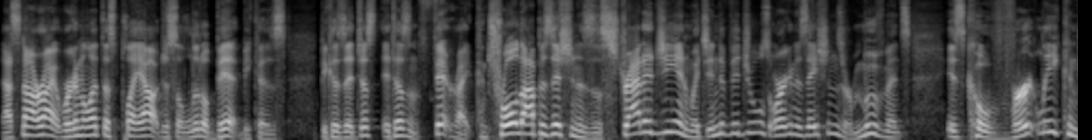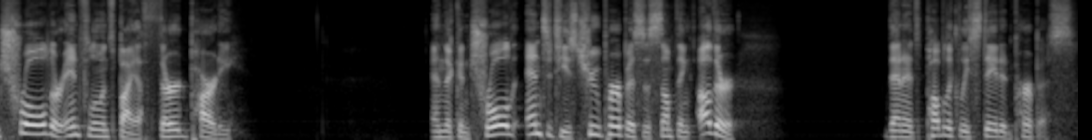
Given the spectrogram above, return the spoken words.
that's not right. We're going to let this play out just a little bit because because it just it doesn't fit right. Controlled opposition is a strategy in which individuals, organizations or movements is covertly controlled or influenced by a third party. And the controlled entity's true purpose is something other than its publicly stated purpose.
